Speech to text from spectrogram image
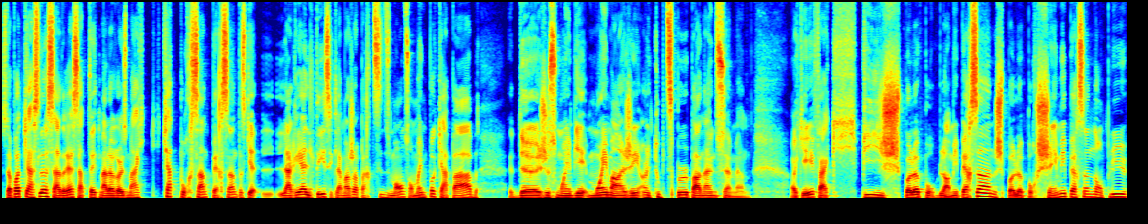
Ce podcast-là s'adresse à peut-être malheureusement 4% de personnes, parce que la réalité, c'est que la majeure partie du monde sont même pas capables de juste moins bien moins manger un tout petit peu pendant une semaine. OK? Fait puis je suis pas là pour blâmer personne, je suis pas là pour shamer personne non plus.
